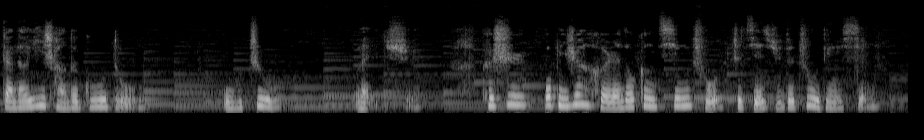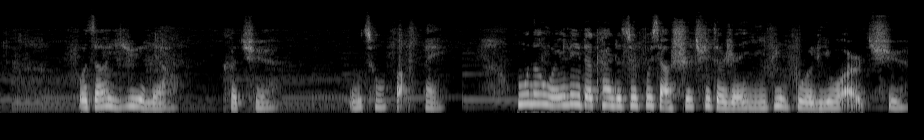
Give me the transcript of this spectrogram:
感到异常的孤独、无助、委屈。可是我比任何人都更清楚这结局的注定性。我早已预料，可却无从防备，无能为力地看着最不想失去的人一步步离我而去。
